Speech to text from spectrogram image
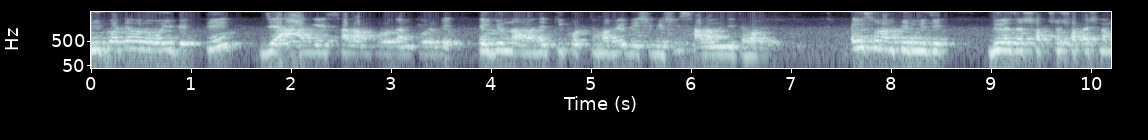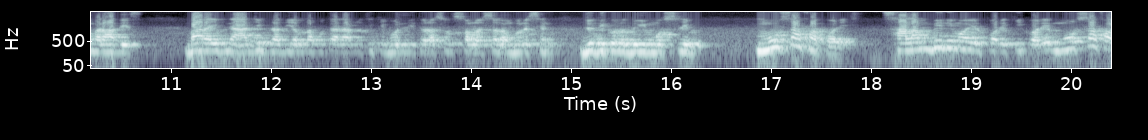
নিকটে হলো ওই ব্যক্তি যে আগে সালাম প্রদান করবে। এই জন্য আমাদের কি করতে হবে? বেশি বেশি সালাম দিতে হবে। এই সোনাম তিরমিজির দুই হাজার সাতশো সাতাশ নম্বর হাদিস। বারা ইবনে আজিব রাদি আল্লাহ তালু থেকে বর্ণিত রাসুল সাল্লাহ সাল্লাম বলেছেন, যদি কোনো দুই মুসলিম মুসাফা করে সালাম বিনিময়ের পরে কি করে? মুসাফা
